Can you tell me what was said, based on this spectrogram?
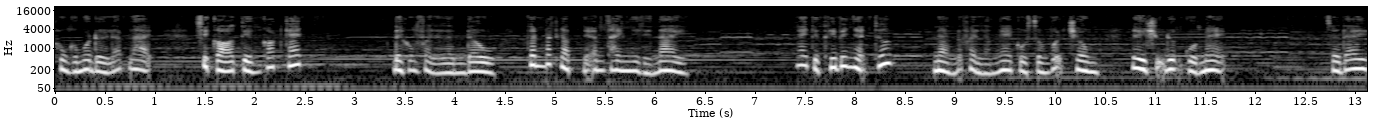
không có một đời lắp lại, chỉ có tiếng cót két. Đây không phải là lần đầu Cân bắt gặp những âm thanh như thế này. Ngay từ khi biết nhận thức, nàng đã phải lắng nghe cuộc sống vợ chồng đầy chịu đựng của mẹ. Giờ đây,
